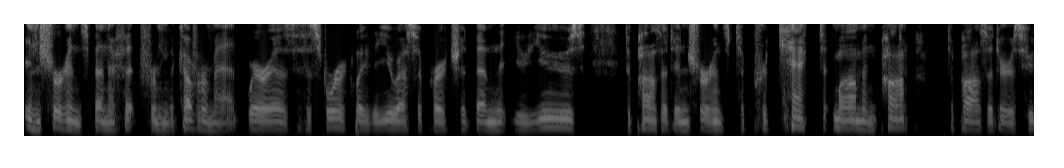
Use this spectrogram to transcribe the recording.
insurance benefit from the government, whereas historically the US approach had been that you use deposit insurance to protect mom and pop depositors who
